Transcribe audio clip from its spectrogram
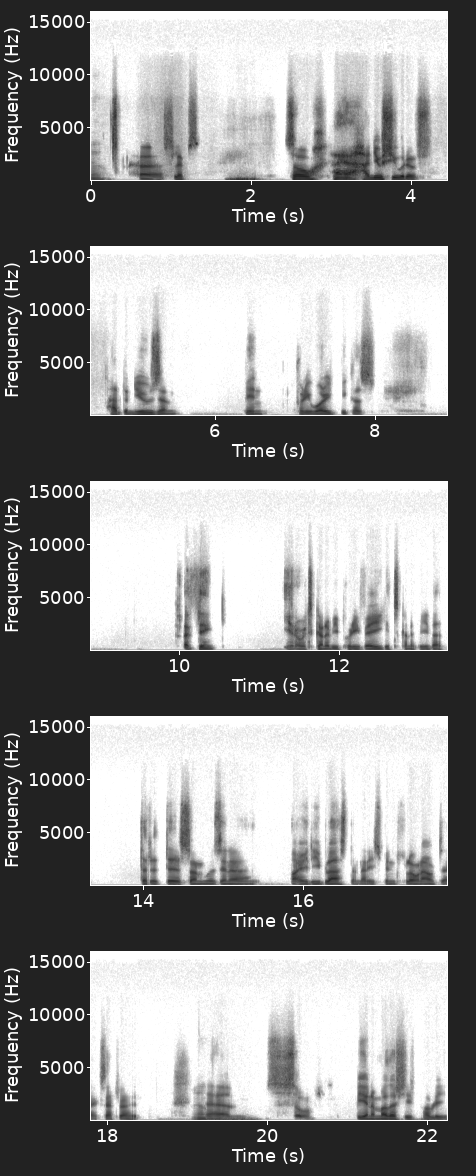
Yeah. uh, slips. So I, I knew she would have had the news and been pretty worried because I think you know it's going to be pretty vague. It's going to be that that it, the son was in a IED blast and that he's been flown out, etc. Yeah. Um, so being a mother, she's probably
